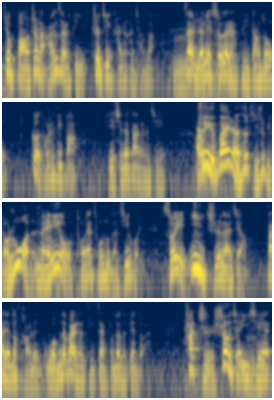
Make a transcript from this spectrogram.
就保证了 X 染色体至今还是很强大。在人类所有的染色体当中，个头是第八，也携带大量的基因，所以 Y 染色体是比较弱的，没有同源重组的机会，所以一直来讲，大家都讨论我们的 Y 染色体在不断的变短，它只剩下一些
